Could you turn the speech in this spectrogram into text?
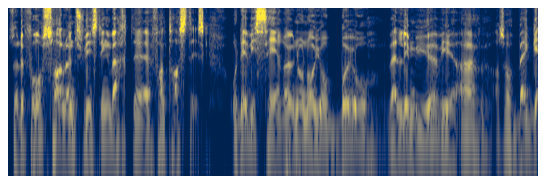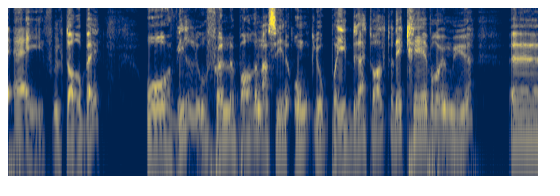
Så det for oss har lunsjvisning vært eh, fantastisk. Og det vi ser òg nå, nå jobber jo veldig mye, vi, eh, altså begge er i fullt arbeid og vil jo følge barna sine ordentlig opp på idrett og alt, og det krever òg mye. Eh,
